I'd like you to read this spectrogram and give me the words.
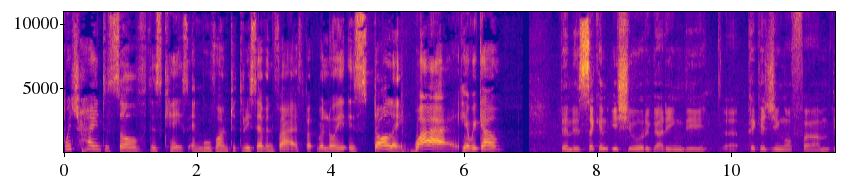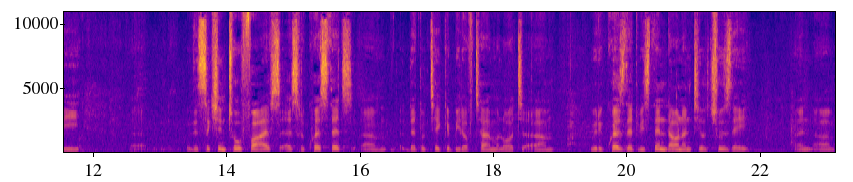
We're trying to solve this case and move on to 375 but Baloyi is stalling. Why? Here we go Then the second issue regarding the uh, packaging of um, the uh, the Section 205s as requested, um, that will take a bit of time, my lord. Um, we request that we stand down until Tuesday, and um,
